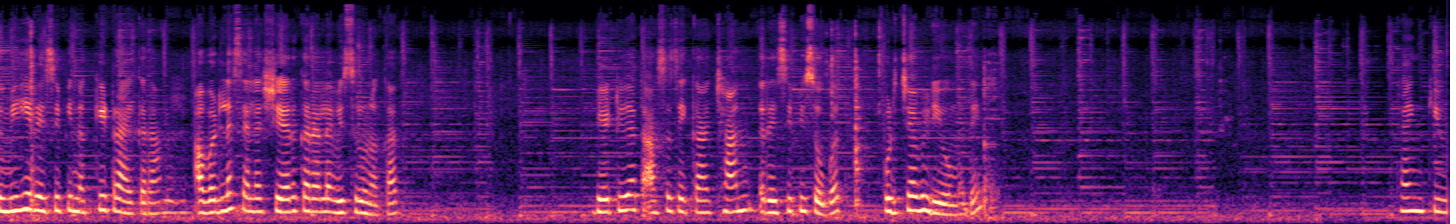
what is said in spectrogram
तुम्ही ही रेसिपी नक्की ट्राय करा. आवडल्यास याला शेअर करायला विसरू नका. भेटूयात असंच एका छान रेसिपीसोबत पुढच्या व्हिडिओमध्ये থ্যাংক ইউ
